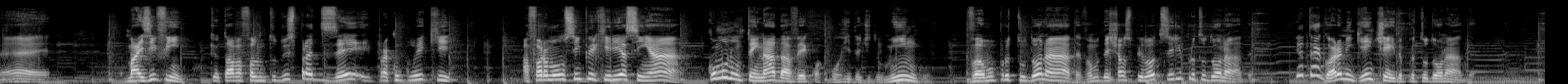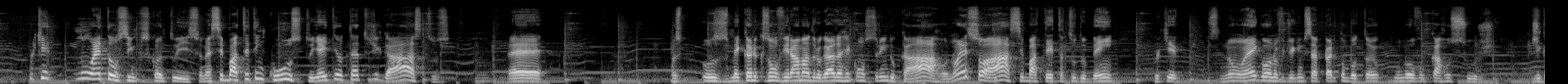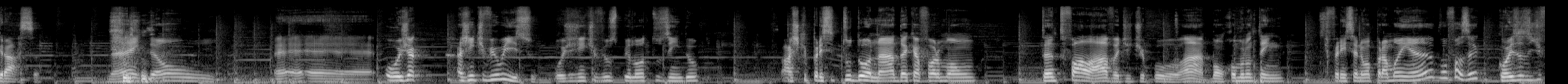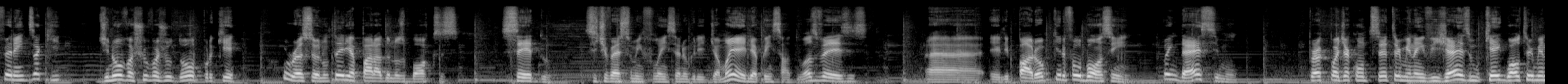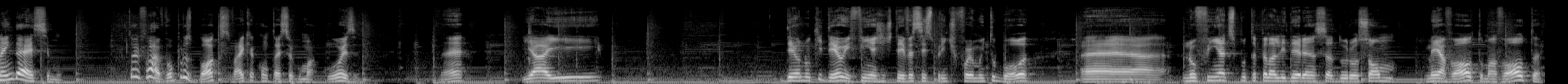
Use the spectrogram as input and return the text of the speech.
É, mas enfim, que eu tava falando tudo isso para dizer, para concluir que a Fórmula 1 sempre queria assim: ah, como não tem nada a ver com a corrida de domingo, vamos pro tudo ou nada, vamos deixar os pilotos irem pro tudo ou nada. E até agora ninguém tinha ido pro tudo ou nada. Porque não é tão simples quanto isso, né? Se bater tem custo, e aí tem o teto de gastos. É, os, os, mecânicos vão virar a madrugada reconstruindo o carro. Não é só, ah, se bater tá tudo bem. Porque não é igual no videogame, você aperta um botão e um novo carro surge. De graça. Né? Então. É, é, é, hoje a, a, gente viu isso. Hoje a gente viu os pilotos indo. Acho que pra esse tudo ou nada que a Fórmula 1 tanto falava, de tipo, ah, bom, como não tem diferença nenhuma para amanhã, vou fazer coisas diferentes aqui. De novo, a chuva ajudou, porque o Russell não teria parado nos boxes cedo se tivesse uma influência no grid de amanhã, ele ia pensar duas vezes. É, ele parou porque ele falou: bom, assim, tô em décimo. O pior que pode acontecer é terminar em vigésimo, que é igual terminar em décimo. Então ele falou: ah, vou pros boxes, vai que acontece alguma coisa, né? E aí. Deu no que deu, enfim, a gente teve essa sprint que foi muito boa. É, no fim, a disputa pela liderança durou só meia volta, uma volta,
